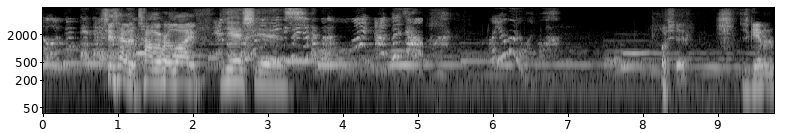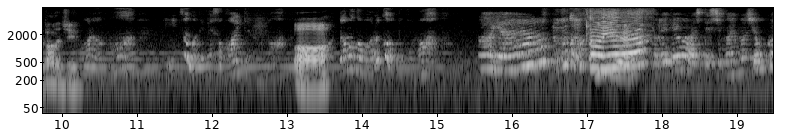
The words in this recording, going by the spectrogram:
とわかってんだよ She's having the time of her life. Yeah, she is. だからお前泣くじゃん謝るわよ Oh shit. Just gave an apology. ほらもういつまでメソ書いてんのよ Aw. してしまいましょうか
